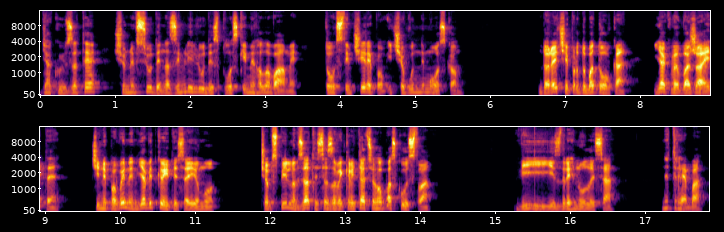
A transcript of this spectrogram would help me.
Дякую за те, що не всюди на землі люди з плоскими головами, товстим черепом і чавунним мозком. До речі, про Дубатовка. Як ви вважаєте, чи не повинен я відкритися йому, щоб спільно взятися за викриття цього паскудства? Вії її здригнулися. Не треба.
